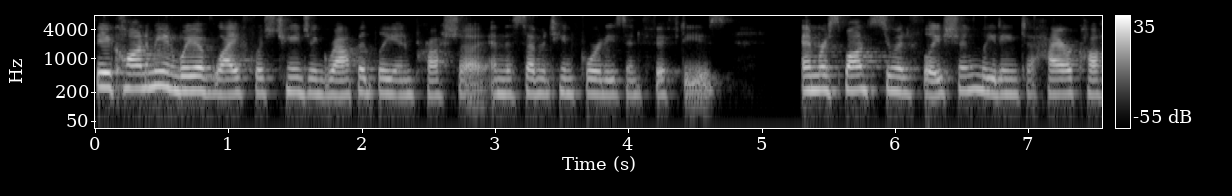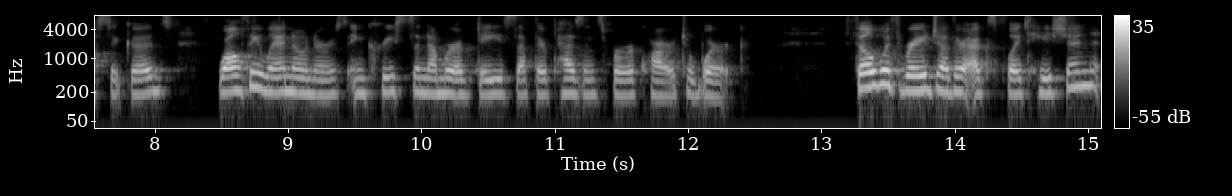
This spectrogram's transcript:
The economy and way of life was changing rapidly in Prussia in the 1740s and 50s, in response to inflation leading to higher cost of goods, wealthy landowners increased the number of days that their peasants were required to work. Filled with rage at their exploitation,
